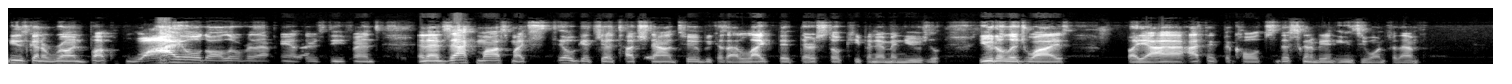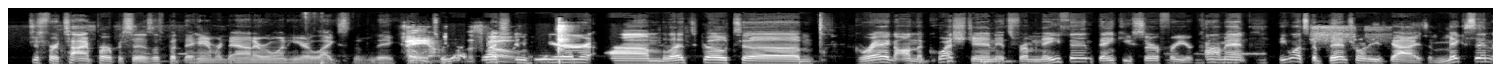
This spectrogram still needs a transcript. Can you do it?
He's going to run Buck wild all over that Panthers defense. And then Zach Moss might still get you a touchdown too because I like that they're still keeping him in usual, utilage wise. But yeah, I, I think the Colts, this is going to be an easy one for them. Just for time purposes, let's put the hammer down. Everyone here likes the big Damn, Colts. We got a let's question here. Um, let's go to um, Greg on the question. It's from Nathan. Thank you, sir, for your comment. He wants to bench one of these guys: Mixon,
